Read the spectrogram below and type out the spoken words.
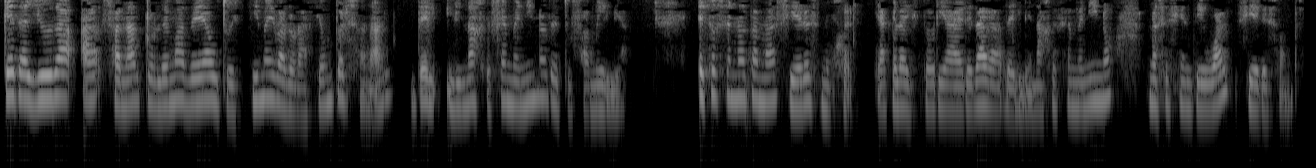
que te ayuda a sanar problemas de autoestima y valoración personal del linaje femenino de tu familia. Esto se nota más si eres mujer, ya que la historia heredada del linaje femenino no se siente igual si eres hombre.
